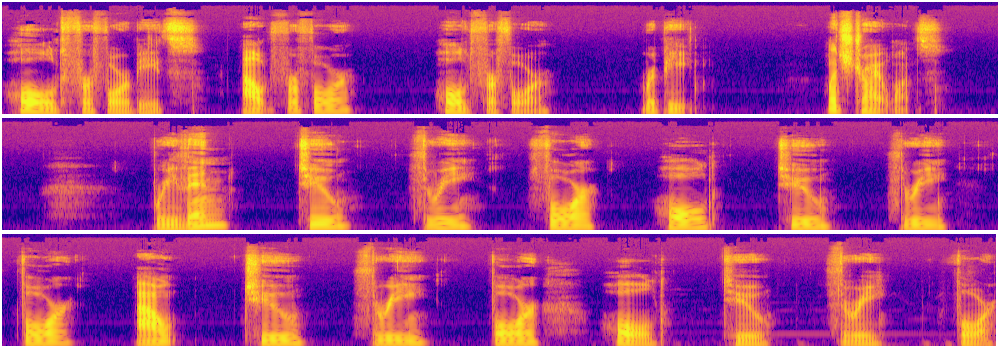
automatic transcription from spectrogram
hold for four beats, out for four, hold for four, repeat. Let's try it once. Breathe in, two, three, four, hold, two, three, four, out, two, three, four, hold, two, three, four.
